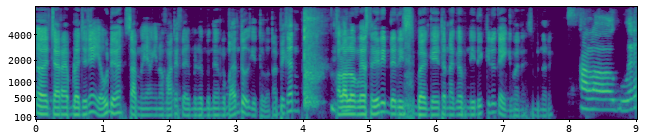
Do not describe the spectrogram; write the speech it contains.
eh, cara belajarnya ya udah sama yang inovatif dan bener-bener ngebantu gitu loh tapi kan kalau lo ngeliat sendiri dari sebagai tenaga pendidik itu kayak gimana sebenarnya Kalau gue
